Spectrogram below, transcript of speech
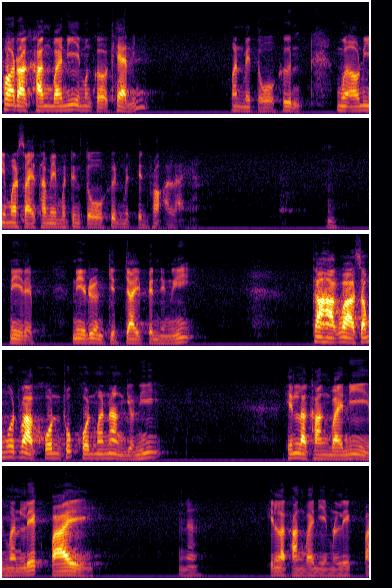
พาะระฆังใบนี้มันก็แค่นี้ มันไม่โตขึ้น เมื่อเอานี่มาใส่ทำไมมันถึงโตขึ้นมันเป็นเพราะอะไรนี่เนี่ยนี่เรื่องจิตใจเป็นอย่างนี้ ถ้าหากว่าสมมุติว่าคนทุกคนมานั่งอยู่นี้ เห็นระฆังใบนี้มันเล็กไปนะเห็นระฆังใบนี้มันเล็กไป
